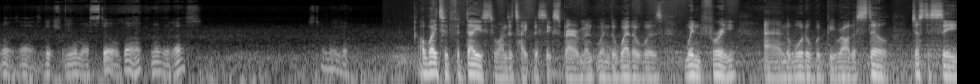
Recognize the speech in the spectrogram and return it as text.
what is that? It's literally almost still, but nevertheless, still moving. I waited for days to undertake this experiment when the weather was wind free and the water would be rather still, just to see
